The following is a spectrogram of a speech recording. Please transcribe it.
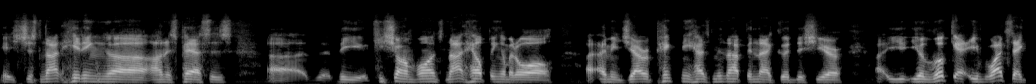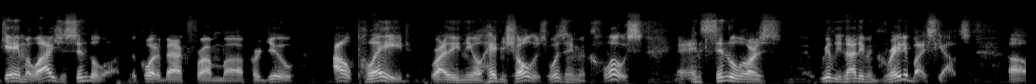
It's just not hitting uh, on his passes. Uh, the, the Ke'Shawn Vaughn's not helping him at all. I mean, Jared Pinkney has not been that good this year. Uh, you, you, look at you watch that game. Elijah Sindelar, the quarterback from uh, Purdue, outplayed Riley Neal head and shoulders. Wasn't even close. And Sindelar's really not even graded by scouts. Uh,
